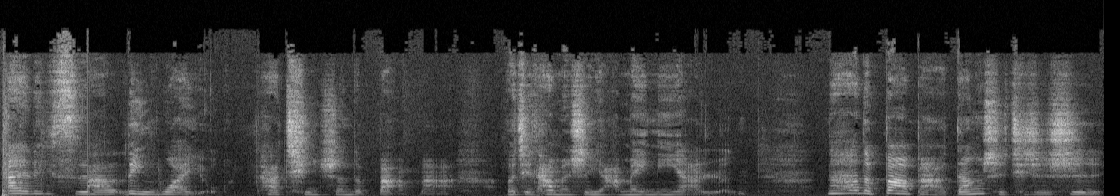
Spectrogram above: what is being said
爱丽丝她另外有她亲生的爸妈，而且他们是亚美尼亚人。那她的爸爸当时其实是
